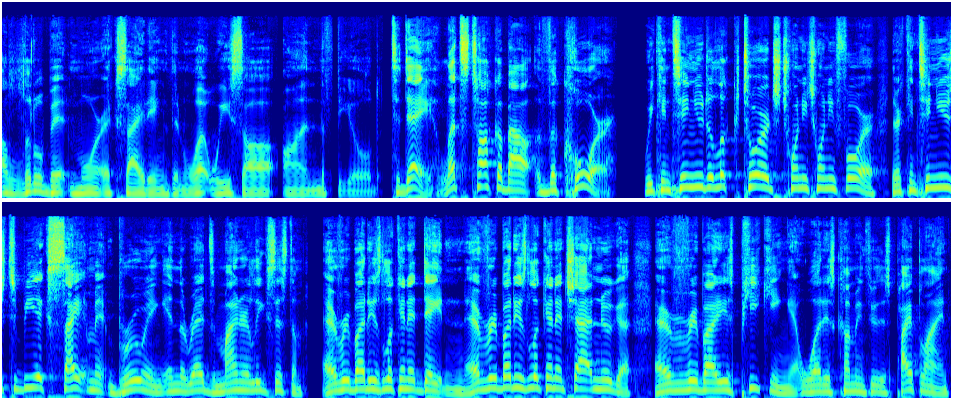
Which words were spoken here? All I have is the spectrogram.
a little bit more exciting than what we saw on the field today. Let's talk about the core. We continue to look towards 2024. There continues to be excitement brewing in the Reds minor league system. Everybody's looking at Dayton. Everybody's looking at Chattanooga. Everybody's peeking at what is coming through this pipeline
